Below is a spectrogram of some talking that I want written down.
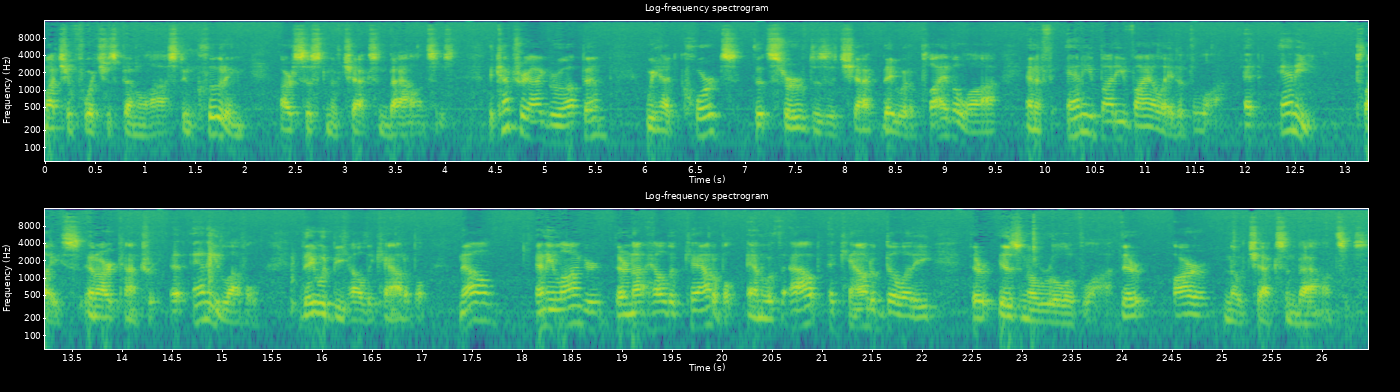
much of which has been lost, including our system of checks and balances. The country I grew up in, we had courts that served as a check. They would apply the law, and if anybody violated the law at any place in our country, at any level, they would be held accountable. Now, any longer, they're not held accountable. And without accountability, there is no rule of law. There are no checks and balances.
